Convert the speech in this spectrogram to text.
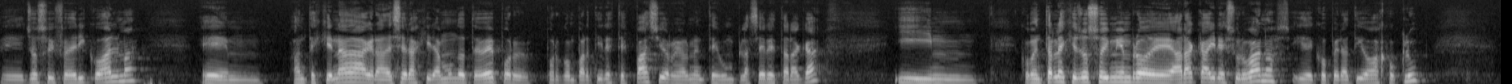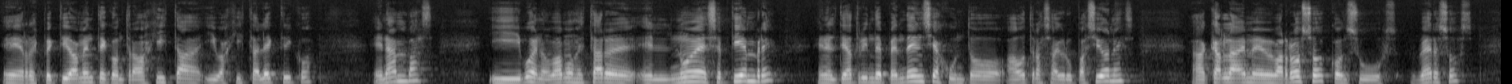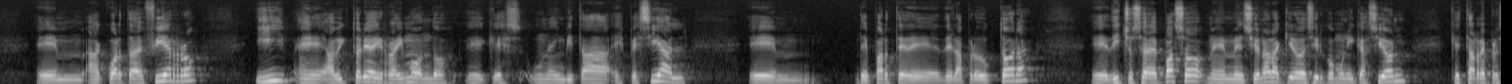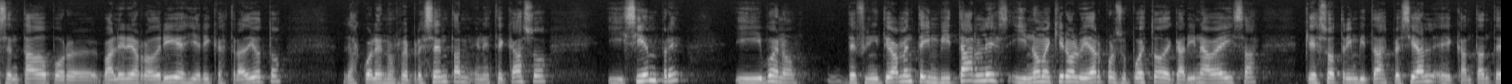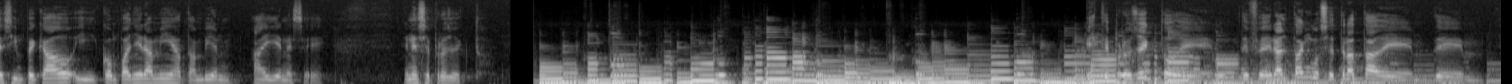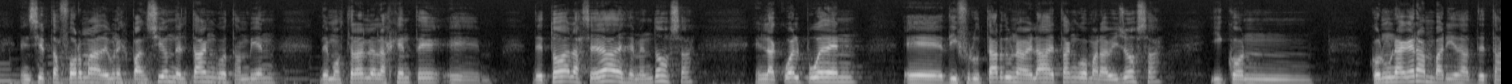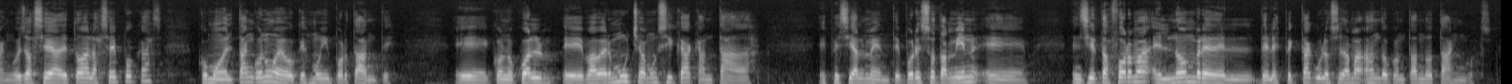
yo soy Federico Alma. Em, antes que nada, agradecer a Giramundo TV por, compartir este espacio, realmente es un placer estar acá. Y mm, comentarles que yo soy miembro de Araca Aires Urbanos y de Cooperativa Bajo Club, eh, respectivamente contrabajista y bajista eléctrico en ambas. Y bueno, vamos a estar eh, el 9 de septiembre en el Teatro Independencia junto a otras agrupaciones, a Carla M. Barroso con sus versos, em, a Cuarta de Fierro y eh, a Victoria y Raimondo, eh, que es una invitada especial em, de parte de, la productora. Eh, dicho sea de paso, me mencionara, quiero decir, comunicación, que está representado por Valeria Rodríguez y Erika Estradioto, las cuales nos representan en este caso, y siempre y bueno, definitivamente invitarles, y no me quiero olvidar por supuesto de Karina Beisa, que es otra invitada especial, eh, cantante de Sin Pecado y compañera mía también ahí en ese, en ese proyecto. Este proyecto de, Federal Tango se trata de, en cierta forma, de una expansión del tango, también de mostrarle a la gente eh, de todas las edades de Mendoza, en la cual pueden eh, disfrutar de una velada de tango maravillosa y con, una gran variedad de tango, ya sea de todas las épocas como del tango nuevo, que es muy importante, eh, con lo cual eh, va a haber mucha música cantada, especialmente. Por eso también, en cierta forma, el nombre del, del, espectáculo se llama Ando contando tangos.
